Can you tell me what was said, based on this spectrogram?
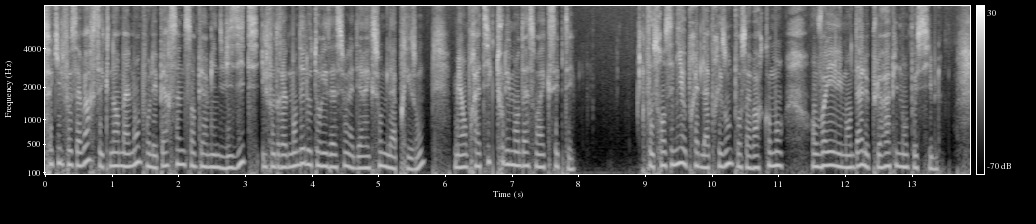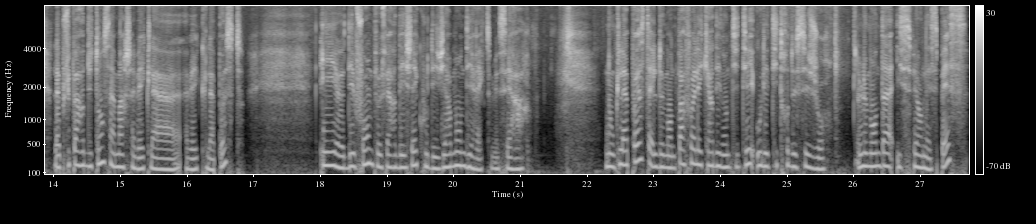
Ce qu'il faut savoir, c'est que normalement, pour les personnes sans permis de visite, il faudrait demander l'autorisation à la direction de la prison, mais en pratique, tous les mandats sont acceptés. Il faut se renseigner auprès de la prison pour savoir comment envoyer les mandats le plus rapidement possible. La plupart du temps, ça marche avec la, poste. Et euh, des fois, on peut faire des chèques ou des virements directs, mais c'est rare. Donc la poste, elle demande parfois les cartes d'identité ou les titres de séjour. Le mandat, il se fait en espèces.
